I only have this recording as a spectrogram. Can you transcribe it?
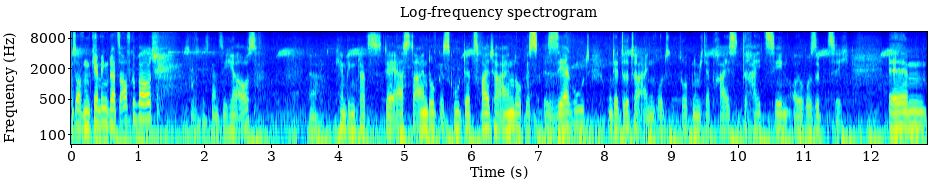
Uns auf dem Campingplatz aufgebaut. So sieht das Ganze hier aus. Ja, Campingplatz, der erste Eindruck ist gut, der zweite Eindruck ist sehr gut und der dritte Eindruck, nämlich der Preis 13,70 Euro. Ähm,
